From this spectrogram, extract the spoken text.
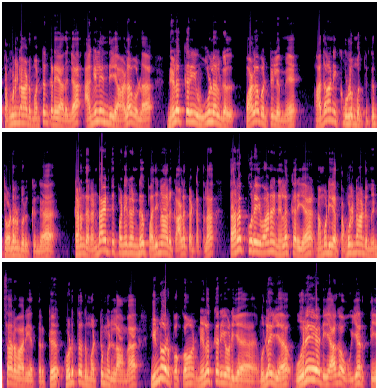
தமிழ்நாடு மட்டும் கிடையாதுங்க. அகில இந்திய அளவில் நிலக்கரி ஊழல்கள் பலவற்றிலுமே அதானி குழுமத்துக்கு தொடர்பு இருக்குங்க. கடந்த ரெண்டாயிரத்தி பன்னிரெண்டு பதினாறு காலகட்டத்தில் தரக்குறைவான நிலக்கரியை நம்முடைய தமிழ்நாடு மின்சார வாரியத்திற்கு கொடுத்தது மட்டும் இல்லாமல் இன்னொரு பக்கம் நிலக்கரியோடைய விலையை ஒரே அடியாக உயர்த்தி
